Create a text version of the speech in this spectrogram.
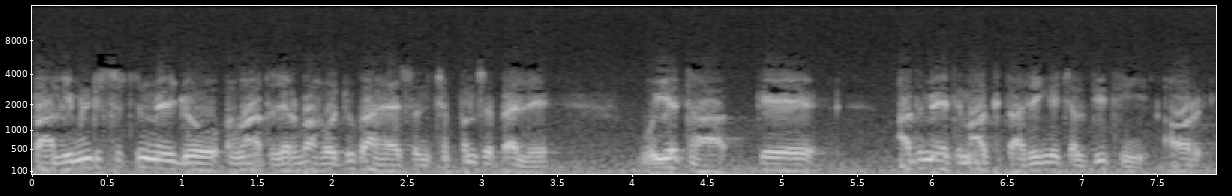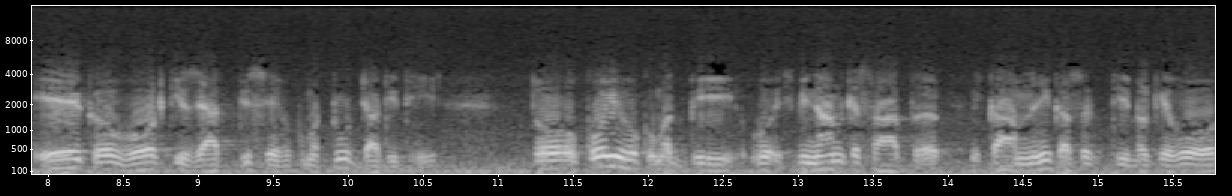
پارلیمنٹری سسٹم میں جو ہمارا تجربہ ہو چکا ہے، سن چھپن سے پہلے، وہ یہ تھا کہ عدم اعتماد کی تحریکیں چلتی تھیں اور ایک ووٹ کی زیادتی سے حکومت ٹوٹ جاتی تھی۔ تو کوئی حکومت بھی وہ اطمینان کے ساتھ کام نہیں کر سکتی، بلکہ وہ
